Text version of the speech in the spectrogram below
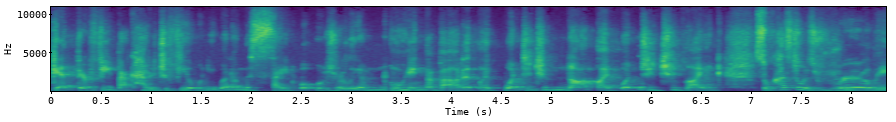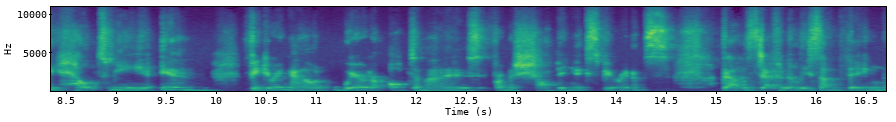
get their feedback. How did you feel when you went on the site? What was really annoying about it? Like, what did you not like? What did you like? So, customers really helped me in figuring out where to optimize from a shopping experience. That was definitely something.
